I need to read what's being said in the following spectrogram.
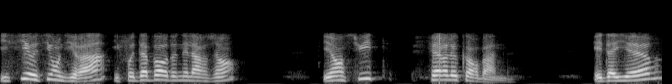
Ici aussi, on dira, il faut d'abord donner l'argent et ensuite faire le korban. Et d'ailleurs,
